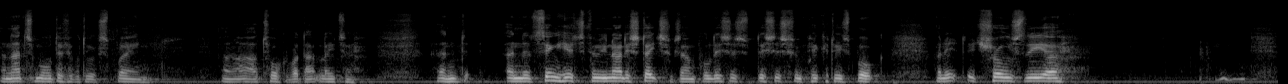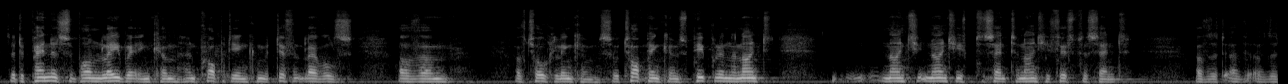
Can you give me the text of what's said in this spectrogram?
And that's more difficult to explain. And I'll talk about that later. And, and the thing here from the United States, for example, this is, this is from Piketty's book, and it, it shows the, uh, the dependence upon labour income and property income at different levels of, um, of total income. So top incomes, people in the 90, 90, 90% to 95% of the, of, of, the,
